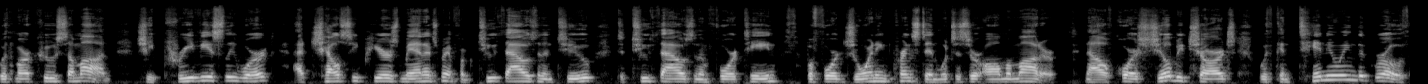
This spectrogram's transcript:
with Marcoux Samaan. She previously worked at Chelsea Piers management from 2002 to 2014 before joining Princeton, which is her alma mater. Now, of course, she'll be charged with continuing the growth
